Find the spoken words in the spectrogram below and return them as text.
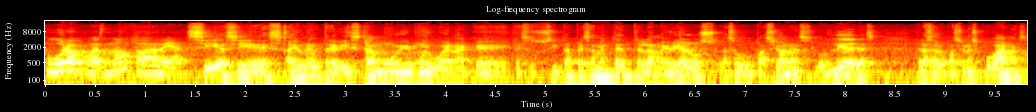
puro, pues, ¿no? Todavía. Sí, así es. Hay una entrevista muy, muy buena que, que se suscita precisamente entre la mayoría de los, las agrupaciones, los líderes de las agrupaciones cubanas.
